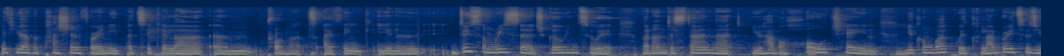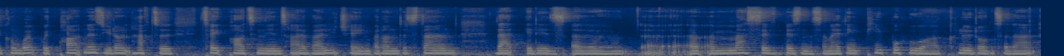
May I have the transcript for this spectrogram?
if you have a passion for any particular um, product, I think, you know, do some research, go into it, but understand that you have a whole chain. Mm. You can work with collaborators, you can work with partners, you don't have to take part in the entire value chain, but understand that it is a, a, a massive business. And I think people who are clued onto that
